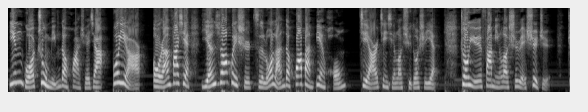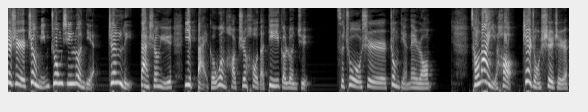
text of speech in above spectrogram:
英国著名的化学家波义尔。偶然发现盐酸会使紫罗兰的花瓣变红，继而进行了许多实验，终于发明了石蕊试纸。这是证明中心论点真理诞生于一百个问号之后的第一个论据。此处是重点内容。从那以后，这种试纸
